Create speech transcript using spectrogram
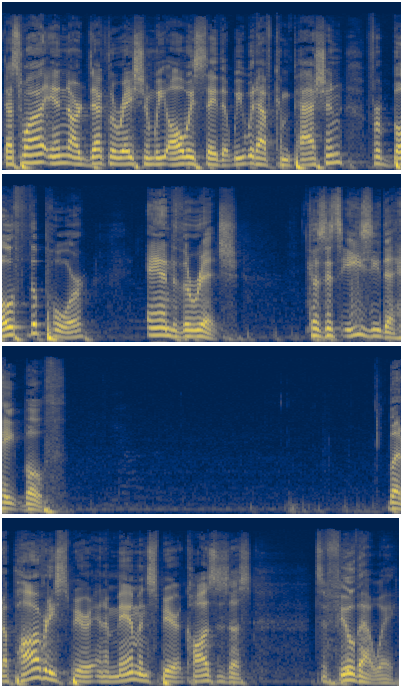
That's why in our declaration, we always say that we would have compassion for both the poor and the rich, because it's easy to hate both. But a poverty spirit and a mammon spirit causes us to feel that way.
